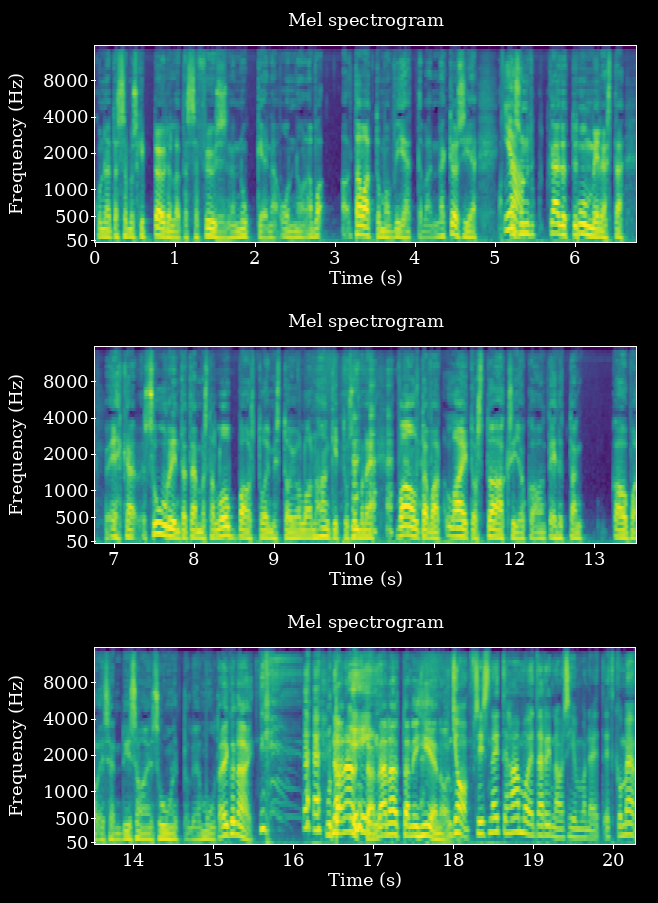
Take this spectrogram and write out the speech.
kun ne tässä myöskin pöydällä tässä fyysisenä nukkeena on, ne on aivan tavattoman viehättävän näköisiä. Joo. Tässä on nyt käytetty mun mielestä ehkä suurinta tämmöistä lobbaustoimistoa, jolla on hankittu semmoinen valtava laitos taakse, joka on tehnyt tämän kaupallisen design-suunnittelun ja muuta. Eikö näin? Mutta no, tämä, näyttää, tämä näyttää niin hienolta. Joo, siis näiden hahmojen tarina on semmoinen, että, että kun mä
